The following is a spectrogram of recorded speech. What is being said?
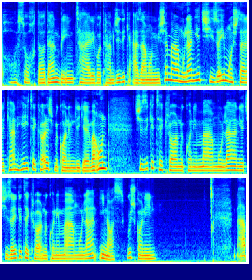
پاسخ دادن به این تعریف و تمجیدی که ازمون میشه معمولا یه چیزایی مشترکن هی تکرارش می‌کنیم دیگه. و اون چیزی که تکرار می‌کنیم معمولا یا چیزایی که تکرار می‌کنیم معمولا ایناست. گوش کنین. نه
